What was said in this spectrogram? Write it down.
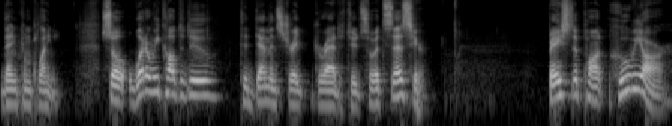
than complaining. So, what are we called to do? to demonstrate gratitude. So it says here, based upon who we are,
